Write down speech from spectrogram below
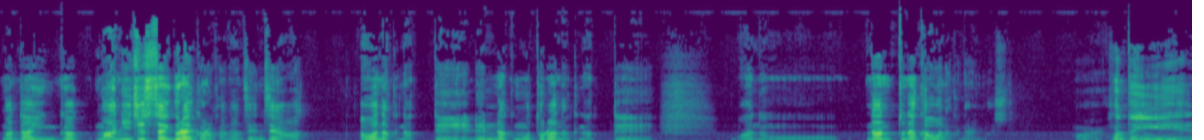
まあ大学まあ20歳ぐらいからかな全然会会わなくなって連絡も取らなくなってあのなんとなく会わなくなりました。はい、本当に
